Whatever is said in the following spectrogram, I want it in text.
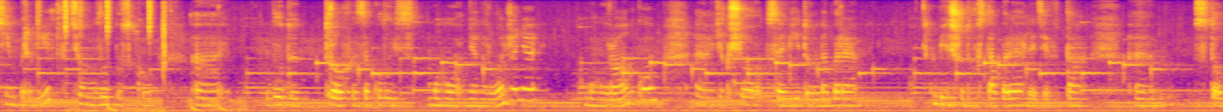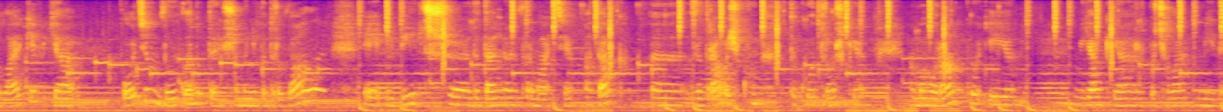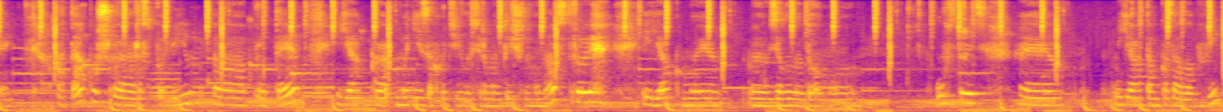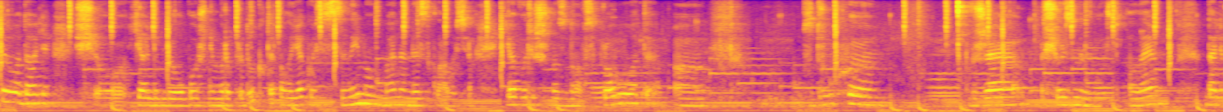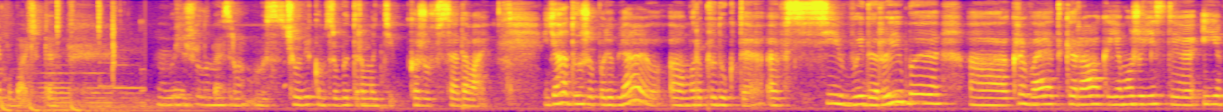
Усім привіт! В цьому випуску е, буде трохи за кулис мого дня народження, мого ранку. Е, якщо це відео набере більше 200 переглядів та е, 100 лайків, я потім викладу те, що мені подарували, е, і більш е, детальну інформацію. А так, е, затравочку таку трошки мого ранку і як я розпочала мій день. А також е, розповім е, про те, як мені захотілося романтичного настрою, і як ми е, взяли додому устриць. Я там казала в відео далі, що я люблю обожнюю морепродукти, але якось з ними в мене не склалося. Я вирішила знов спробувати. А вдруг вже щось змінилось, але далі побачите. Вирішили ми з, з чоловіком зробити романтик. Кажу, все, давай. Я дуже полюбляю е, морепродукти, е, всі види риби, е, креветки, раки. Я можу їсти і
